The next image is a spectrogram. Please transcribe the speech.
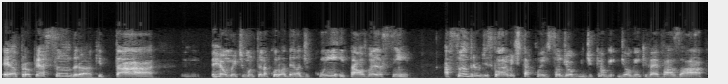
é a própria Sandra, que tá realmente mantendo a coroa dela de Queen e tal, mas assim, a Sandra eu disse claramente está com a edição de, de, de alguém que vai vazar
